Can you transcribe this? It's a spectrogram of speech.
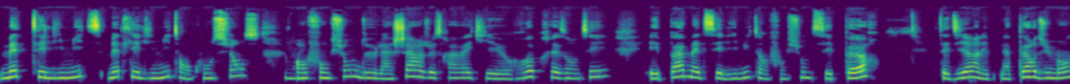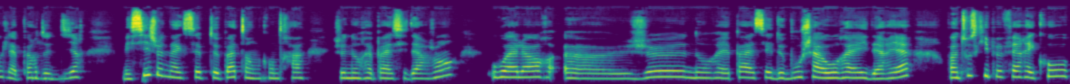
mettre tes limites, mettre les limites en conscience en fonction de la charge de travail qui est représentée et pas mettre ses limites en fonction de ses peurs, c'est-à-dire la peur du manque, la peur de mmh. dire mais si je n'accepte pas tant de contrat, je n'aurai pas assez d'argent ou alors je n'aurai pas assez de bouche à oreille derrière, enfin tout ce qui peut faire écho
